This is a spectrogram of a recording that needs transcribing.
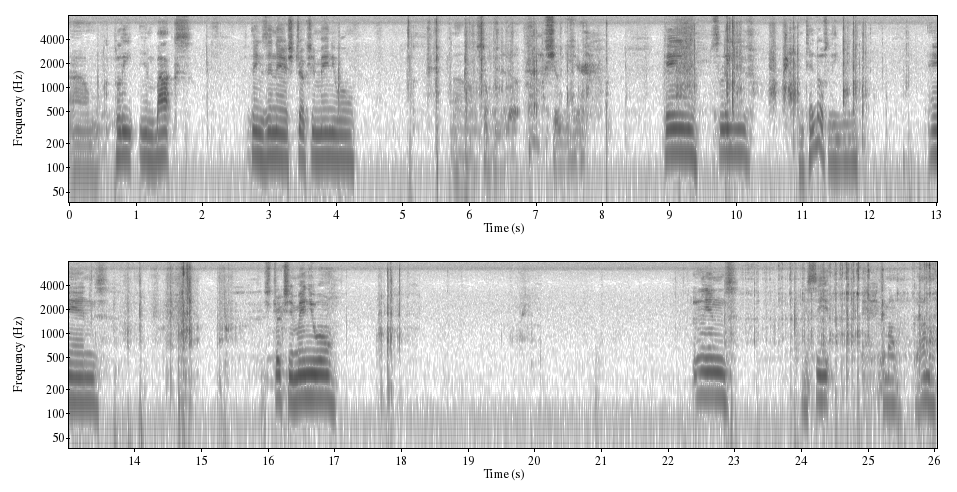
Um, complete in box. Things in there, instruction manual. Uh, let's open it up. I'll show you here. Game sleeve. Nintendo sleeve even. And instruction manual onions. You see it? Come on, come on.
